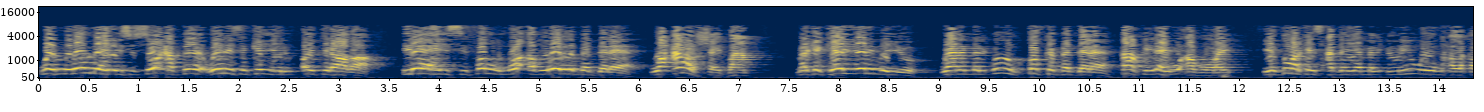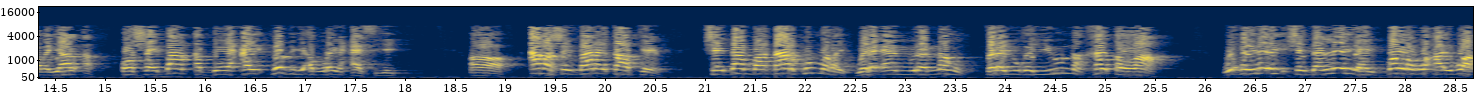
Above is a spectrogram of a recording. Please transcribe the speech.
waad madowdahay isi soo caddee waa inaysan ka yeelin oy tidhaahdaa ilaahay sifaduu noo abuuroo la bedelaa waa camal shaydaan marka kaa yeeli mayo waana malcuun qofka bedelaa qaabka ilaahay u abuuray. Iyo dumarka iscaddeeya malcuuniin weeye naxalaqabayaal ah oo shaydaan addeecay rabbigii abuurayna caasiyey amar shaydaanay qaateen shaydaan baa dhaar ku maray wala aamurannahum fala yugayirunna khalq allah wuxay leey shaydaan leeyahay ballan waxaa igu ah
